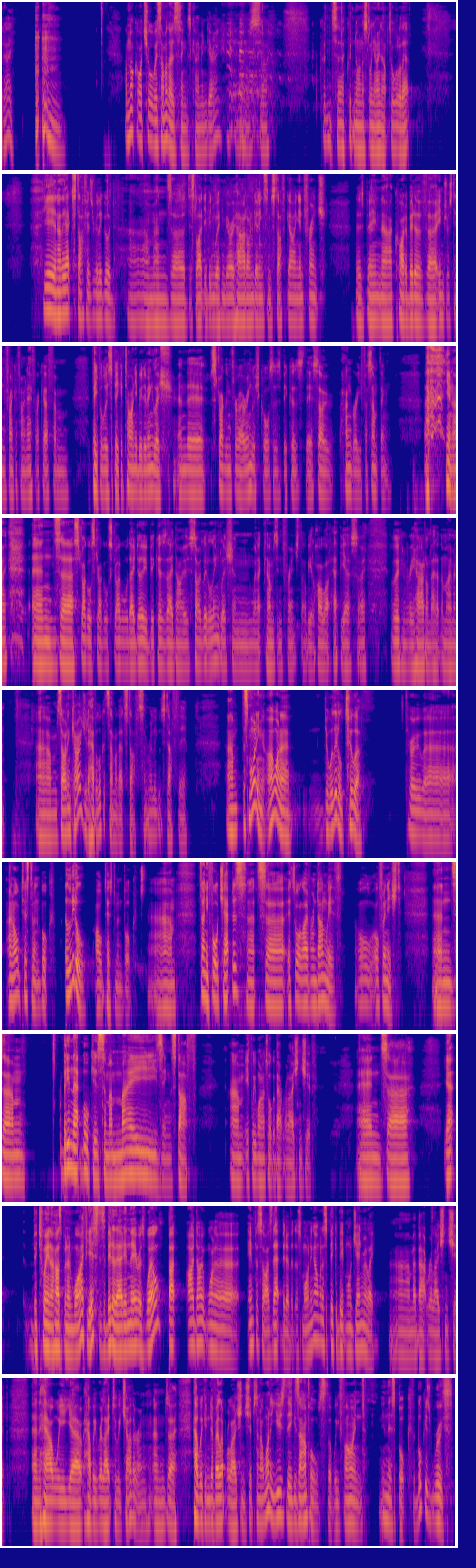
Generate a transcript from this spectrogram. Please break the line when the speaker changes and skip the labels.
G'day. I'm not quite sure where some of those things came in, Gary. Was, uh, couldn't uh, couldn't honestly own up to all of that. Yeah, no, the ACT stuff is really good, um, and uh, just lately been working very hard on getting some stuff going in French. There's been uh, quite a bit of uh, interest in Francophone Africa from people who speak a tiny bit of English, and they're struggling through our English courses because they're so hungry for something. you know, and uh, struggle, struggle, struggle they do because they know so little English, and when it comes in French, they'll be a whole lot happier. So we're working very hard on that at the moment. Um, so I'd encourage you to have a look at some of that stuff, some really good stuff there. Um, this morning, I want to do a little tour through uh, an Old Testament book, a little Old Testament book. Um, it's only four chapters. It's uh, it's all over and done with, all all finished, and um, but in that book is some amazing stuff um, if we want to talk about relationship. And uh, yeah, between a husband and wife, yes, there's a bit of that in there as well, but I don't want to emphasize that bit of it this morning. I want to speak a bit more generally um, about relationship and how we, uh, how we relate to each other and, and uh, how we can develop relationships. And I want to use the examples that we find in this book. The book is Ruth.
